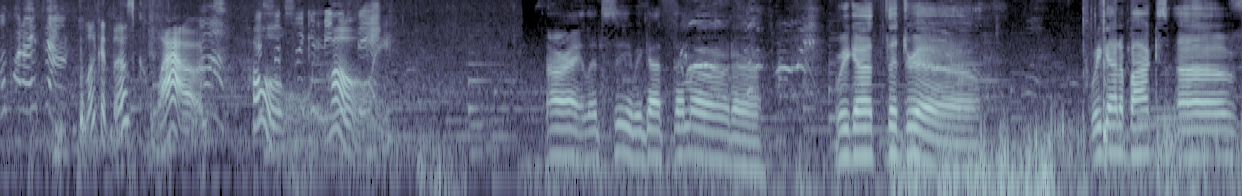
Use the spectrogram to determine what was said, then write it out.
Look what I found. Look at those clouds. Mom, this looks like Holy moly. All right, let's see. We got the motor. We got the drill. We got a box of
